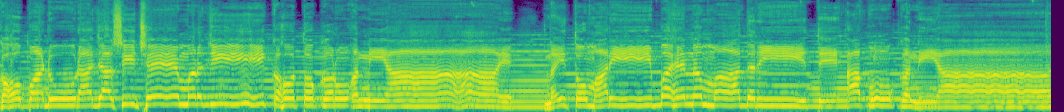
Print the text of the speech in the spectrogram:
કહો પાંડુ રાજાસી છે મરજી? કહો તો કરું અન્યાય. નહીં તો મારી બહેન માદરી તે આપું કન્યા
